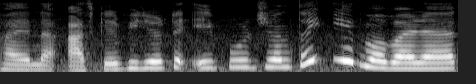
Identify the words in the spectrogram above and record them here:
হয় না। আজকের ভিডিওটা এই পর্যন্তই ঈদ মোবারক।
